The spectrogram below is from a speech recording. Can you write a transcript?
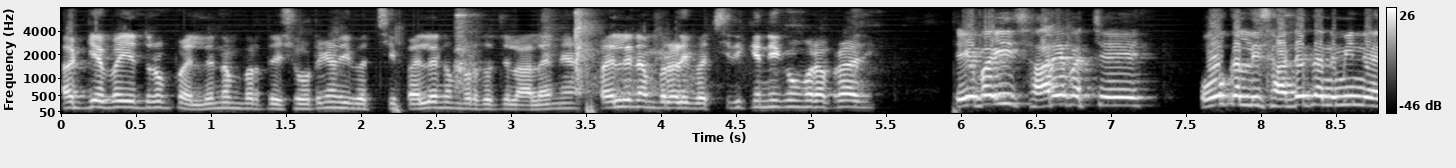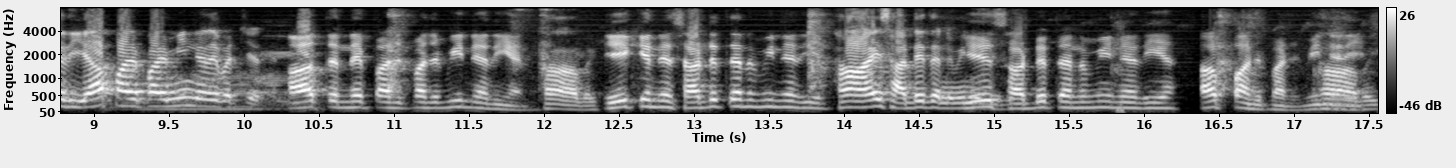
ਅੱਗੇ ਬਾਈ ਇਧਰੋਂ ਪਹਿਲੇ ਨੰਬਰ ਤੇ ਛੋਟੀਆਂ ਦੀ ਬੱਚੀ ਪਹਿਲੇ ਨੰਬਰ ਤੋਂ ਚਲਾ ਲੈਨੇ ਆ। ਪਹਿਲੇ ਨੰਬਰ ਵਾਲੀ ਬੱਚੀ ਦੀ ਕਿੰਨੀ ਉਮਰ ਆ ਭਰਾ ਜੀ? ਇਹ ਬਾਈ ਸਾਰੇ ਬੱਚੇ ਉਹ ਕੱਲੀ 3.5 ਮਹੀਨੇ ਦੀ ਆ 5-5 ਮਹੀਨੇ ਦੇ ਬੱਚੇ। ਆ। ਤਿੰਨੇ 5-5 ਮਹੀਨਿਆਂ ਦੀਆਂ ਨੇ। ਹਾਂ ਬਾਈ। ਇਹ ਕਿੰਨੇ 3.5 ਮਹੀਨਿਆਂ ਦੀ ਹੈ ਹਾਂ ਇਹ 3.5 ਮਹੀਨੇ ਇਹ 3.5 ਮਹੀਨਿਆਂ ਦੀ ਆ ਆ 5-5 ਮਹੀਨਿਆਂ ਹਾਂ ਦੀ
